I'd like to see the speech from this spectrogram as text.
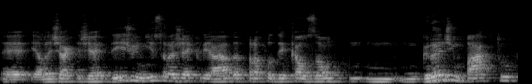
é, ela já, já, desde o início ela já é criada para poder causar um, um, um, grande impacto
